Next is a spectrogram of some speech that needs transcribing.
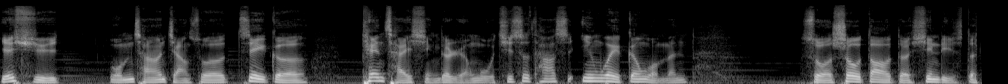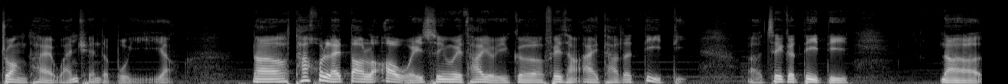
也许我们常常讲说，这个天才型的人物，其实他是因为跟我们所受到的心理的状态完全的不一样。那他后来到了奥维，是因为他有一个非常爱他的弟弟，啊，这个弟弟那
